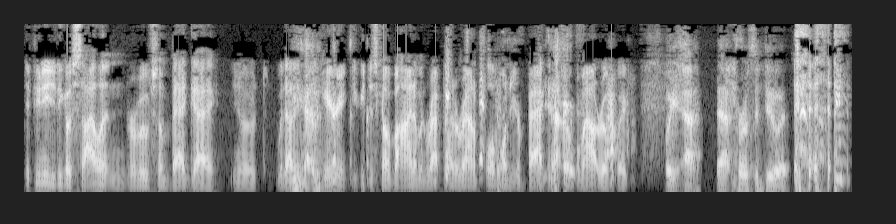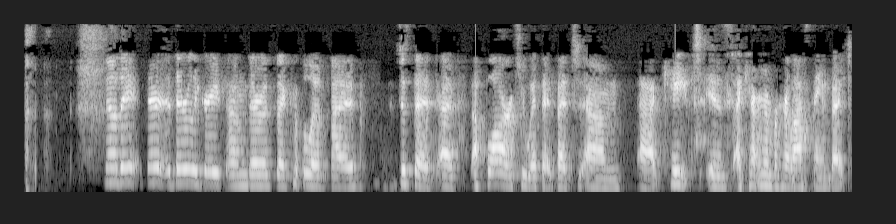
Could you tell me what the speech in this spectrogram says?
if you needed to go silent and remove some bad guy, you know, without Yeah. hearing, you could just come up behind him and wrap that around and pull him onto your back and choke him out real quick. oh yeah, that person do it. No, they they're they're really great. Um, there was a couple of uh, just a, a a flaw or two with it, but um, uh, Kate is I can't remember her last name, but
